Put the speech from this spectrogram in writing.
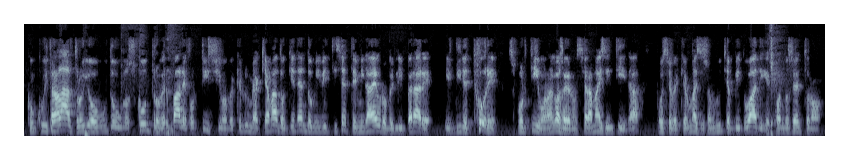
con cui tra l'altro io ho avuto uno scontro verbale fortissimo perché lui mi ha chiamato chiedendomi 27.000 euro per liberare il direttore sportivo, una cosa che non si era mai sentita, forse perché ormai si sono tutti abituati che quando sentono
